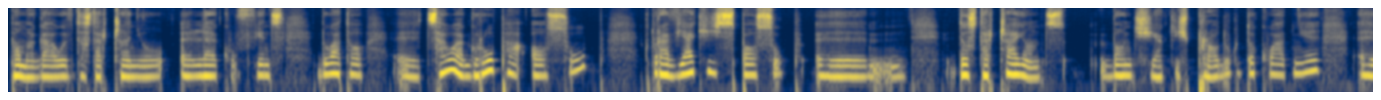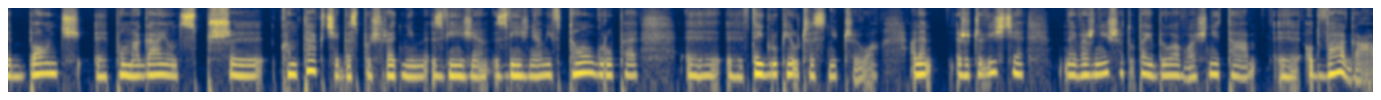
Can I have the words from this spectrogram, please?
pomagały w dostarczaniu y, leków. Więc była to y, cała grupa osób, która w jakiś sposób dostarczając bądź jakiś produkt dokładnie, e, bądź e, pomagając przy kontakcie bezpośrednim z, więźnia, z więźniami, w tą grupę, e, w tej grupie uczestniczyła. Ale rzeczywiście najważniejsza tutaj była właśnie ta odwaga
